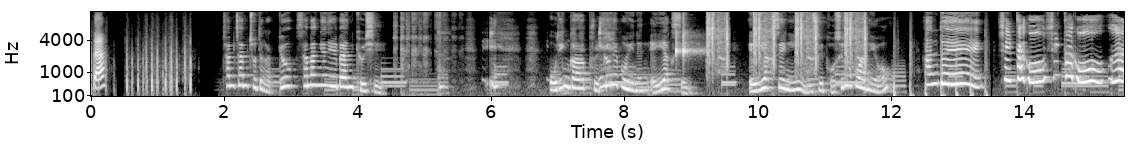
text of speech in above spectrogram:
신기하다. 참참초등학교 3학년 1반 교실 어딘가 불편해 보이는 A 학생 A 학생이 옷을 벗으려고 하네요 안 돼! 싫다고! 싫다고! 으아!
